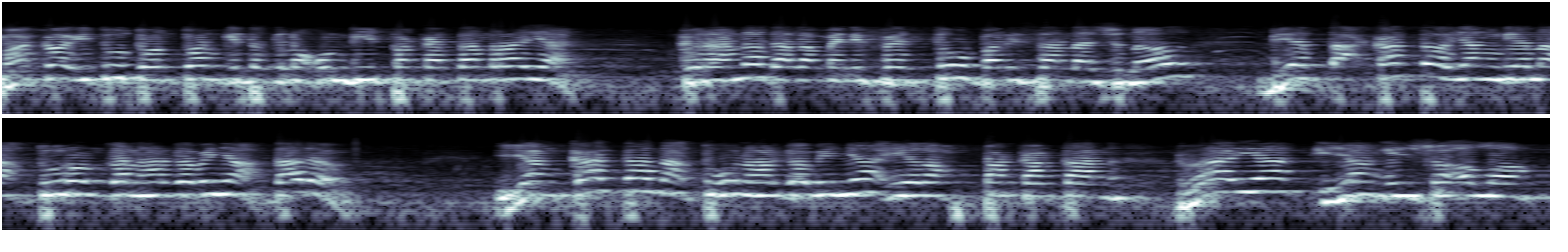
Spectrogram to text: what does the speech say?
Maka itu tuan-tuan kita kena undi Pakatan Rakyat. Kerana dalam manifesto Barisan Nasional Dia tak kata yang dia nak turunkan harga minyak. Tak ada. Yang kata nak turun harga minyak ialah pakatan rakyat yang insya Allah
